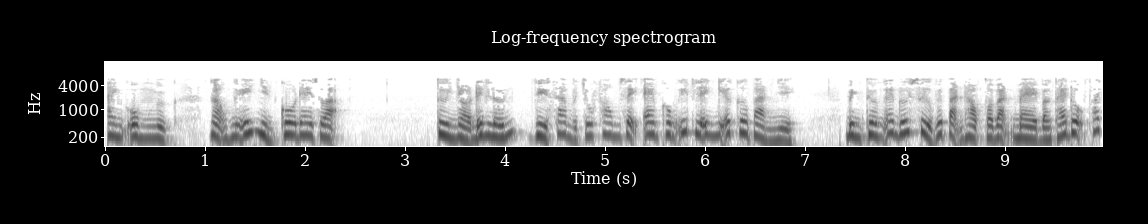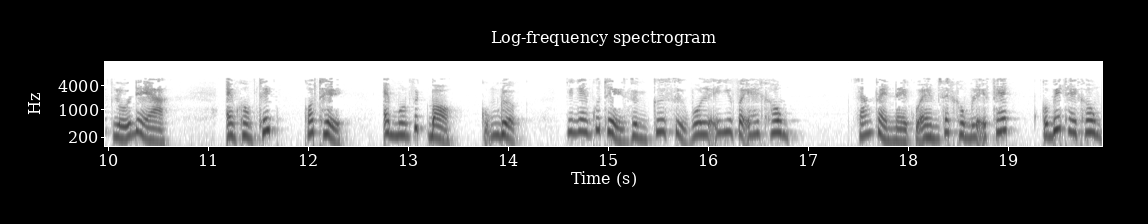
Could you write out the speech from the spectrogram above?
Anh ôm ngực, ngạo nghễ nhìn cô đe dọa. Từ nhỏ đến lớn, vì sao mà chú Phong dạy em không ít lễ nghĩa cơ bản nhỉ? Bình thường em đối xử với bạn học và bạn bè bằng thái độ phách lối này à? Em không thích, có thể, em muốn vứt bỏ, cũng được, nhưng em có thể dừng cư xử vô lễ như vậy hay không? dáng vẻ này của em rất không lễ phép, có biết hay không?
